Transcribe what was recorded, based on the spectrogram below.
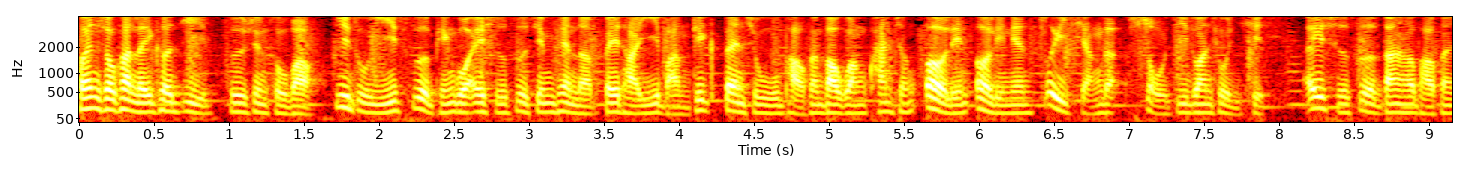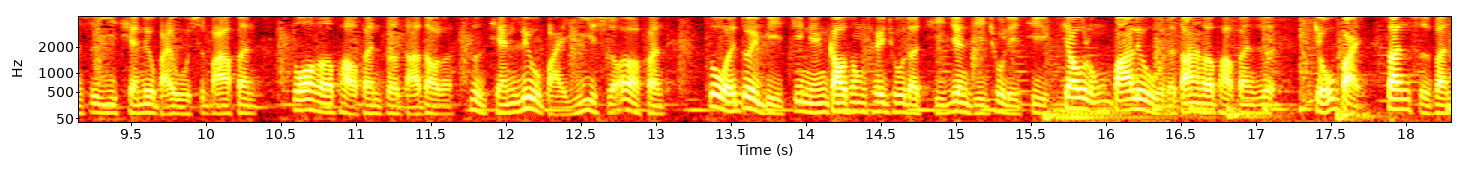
欢迎收看雷科技资讯速报。一组疑似苹果 A 十四芯片的 Beta 一版 Geekbench 五跑分曝光，堪称二零二零年最强的手机端处理器。A 十四单核跑分是一千六百五十八分，多核跑分则达到了四千六百一十二分。作为对比，今年高通推出的旗舰级处理器骁龙八六五的单核跑分是九百三十分，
